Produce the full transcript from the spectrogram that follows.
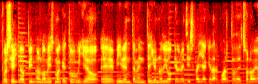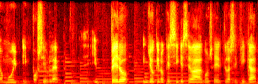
Pues sí, yo opino lo mismo que tú. Yo, eh, evidentemente, yo no digo que el Betis vaya a quedar cuarto, de hecho lo veo muy imposible. Pero yo creo que sí que se va a conseguir clasificar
